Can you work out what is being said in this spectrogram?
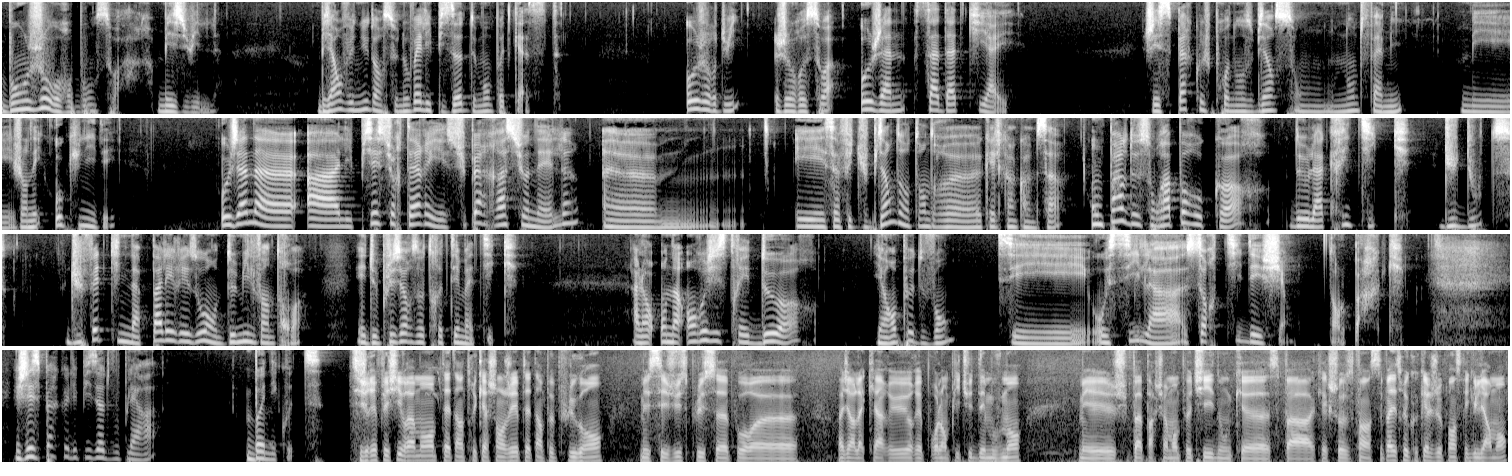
Bonjour, bonsoir, mes huiles. Bienvenue dans ce nouvel épisode de mon podcast. Aujourd'hui, je reçois Ojan Sadat Kiae. J'espère que je prononce bien son nom de famille, mais j'en ai aucune idée. Ojan a, les pieds sur terre et est super rationnel. Euh, et ça fait du bien d'entendre euh, quelqu'un comme ça. On parle de son rapport au corps, de la critique, du doute, du fait qu'il n'a pas les réseaux en 2023 et de plusieurs autres thématiques. Alors on a enregistré dehors, il y a un peu de vent, c'est aussi la sortie des chiens dans le parc. J'espère que l'épisode vous plaira. Bonne écoute. Si je réfléchis vraiment, peut-être un truc à changer, peut-être un peu plus grand, mais c'est juste plus euh, pour euh, on va dire la carrure et pour l'amplitude des mouvements mais je suis pas particulièrement petit, donc euh, c'est pas quelque chose. Enfin, c'est pas des trucs auxquels je pense régulièrement.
